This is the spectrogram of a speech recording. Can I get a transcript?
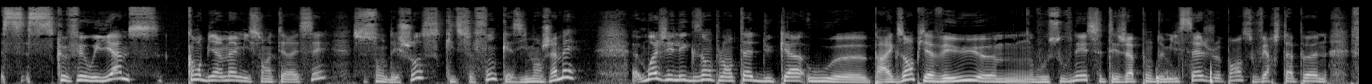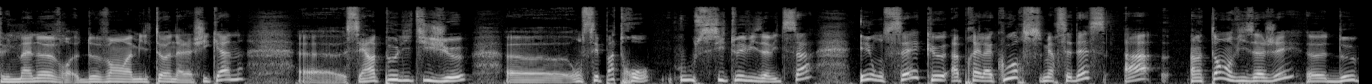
ce que fait Williams, bien même ils sont intéressés, ce sont des choses qui se font quasiment jamais. Euh, moi, j'ai l'exemple en tête du cas où, euh, par exemple, il y avait eu, euh, vous vous souvenez, c'était Japon 2016, je pense, où Verstappen fait une manœuvre devant Hamilton à la chicane. C'est un peu litigieux. On sait pas trop où se situer vis-à-vis de ça, et on sait que après la course, Mercedes a un temps envisagé euh, de,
